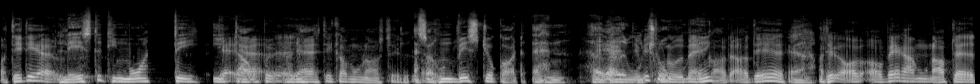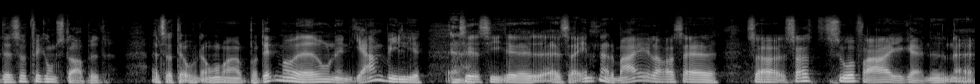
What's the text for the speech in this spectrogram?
og det der... Læste din mor det i ja, dagbøgerne? Ja, ja, det kom hun også til. Altså, hun vidste jo godt, at han havde ja, været det utro. vidste hun udmærket godt, og, det, Ja. ja. og, det, og, og hver gang hun opdagede det, så fik hun stoppet det. Altså, hun, da hun var, på den måde havde hun en jernvilje Ja. til at sige, øh, altså enten er det mig, eller også er, så, så sur far ikke andet end, at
